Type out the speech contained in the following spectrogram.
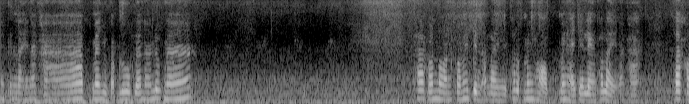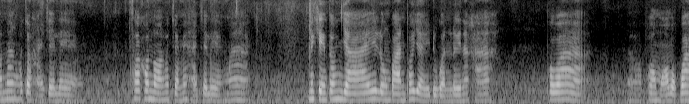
ไม่เป็นไรนะครับแม่อยู่กับลูกแล้วนะลูกนะ ถ้าเขานอนเขาไม่เป็นอะไรถ้าไม่หอบไม่หายใจแรงเท่าไหร่นะคะ ถ้าเขานั่งเขาจะหายใจแรง ถ้าเขานอนเขาจะไม่หายใจแรงมากไม่เก่งต้องย้ายโรงพยาบาลพ่อใหญ่ด่วนเลยนะคะ เพราะว่าพอหมอบอกว่า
